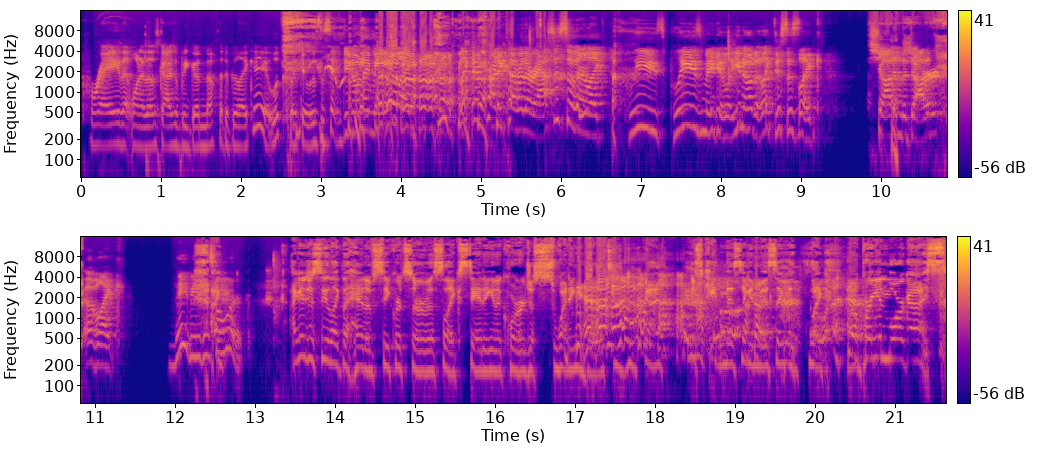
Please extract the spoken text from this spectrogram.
pray that one of those guys would be good enough that it'd be like, hey, it looks like it was the same. Do you know what I mean? Like, like they're trying to cover their asses, so they're like, please, please make it like you know, what? like just this like shot in the dark of like maybe this will work. I can just see like the head of Secret Service like standing in a corner just sweating bullets. Guys just keep missing and missing. It's like, I'll bring in more guys.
